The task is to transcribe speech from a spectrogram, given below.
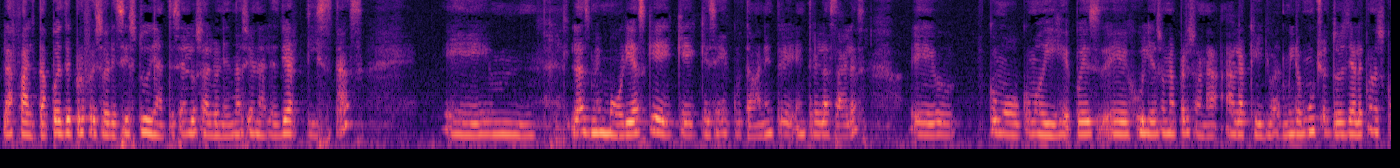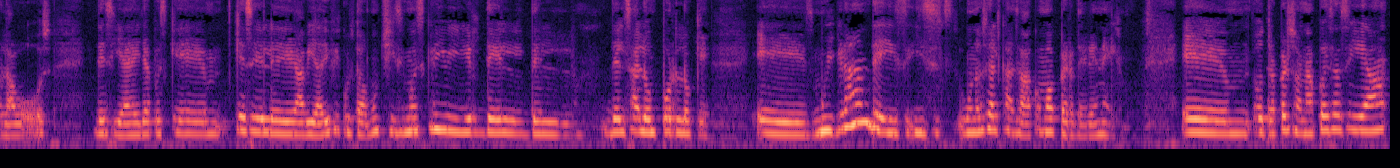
la falta pues de profesores y estudiantes en los salones nacionales de artistas, las memorias que, que, se ejecutaban entre, entre las salas como, como dije, pues eh, Julia es una persona a la que yo admiro mucho, entonces ya le conozco la voz. Decía ella pues que, que se le había dificultado muchísimo escribir del, del, del salón por lo que es muy grande y, uno se alcanzaba como a perder en él. Em, otra persona pues hacía,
